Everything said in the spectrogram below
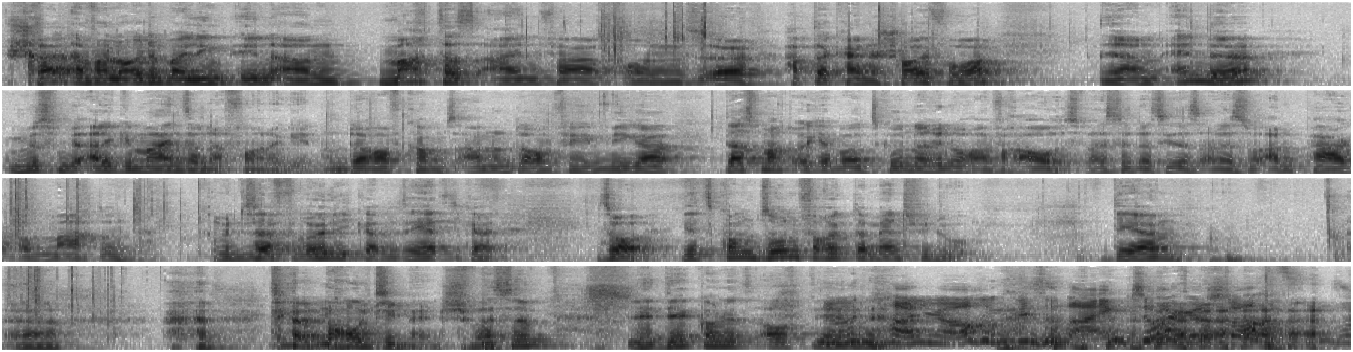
schreibt einfach Leute bei LinkedIn an, macht das einfach und äh, habt da keine Scheu vor. Ja, am Ende müssen wir alle gemeinsam nach vorne gehen und darauf kommt es an und darum finde ich mega, das macht euch aber als Gründerin auch einfach aus, weißt du, dass ihr das alles so anpackt und macht und mit dieser Fröhlichkeit und dieser Herzlichkeit. So, jetzt kommt so ein verrückter Mensch wie du, der äh, der Bounty-Mensch, weißt du? Der, der kommt jetzt auf den... Damit habe ich mir auch irgendwie so ein Eigentor geschossen. So.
